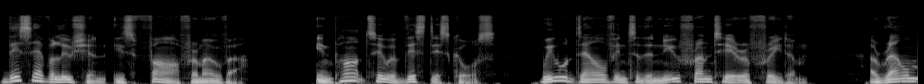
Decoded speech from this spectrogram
this evolution is far from over. In part two of this discourse, we will delve into the new frontier of freedom a realm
